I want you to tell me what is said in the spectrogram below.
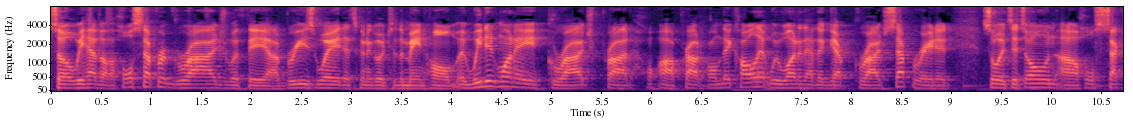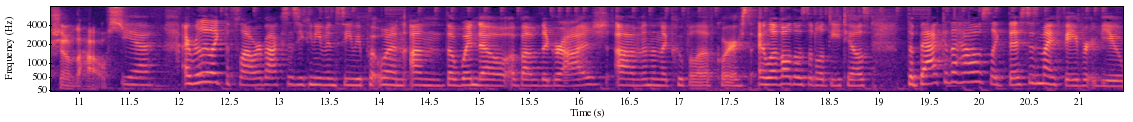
so we have a whole separate garage with a uh, breezeway that's gonna go to the main home. And we didn't want a garage proud, uh, proud home, they call it. We wanted to have the garage separated so it's its own uh, whole section of the house. Yeah, I really like the flower boxes. You can even see we put one on the window above the garage um, and then the cupola, of course. I love all those little details. The back of the house, like this is my favorite view,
